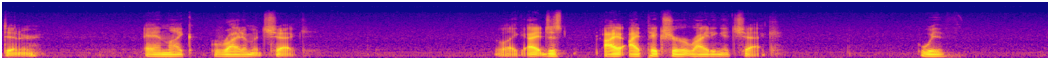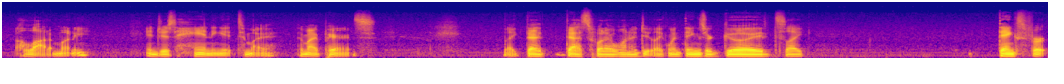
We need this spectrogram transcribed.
dinner, and like write them a check. Like I just I I picture writing a check with a lot of money and just handing it to my to my parents. Like that that's what I want to do. Like when things are good, it's like thanks for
